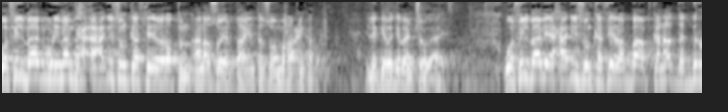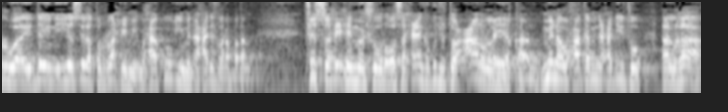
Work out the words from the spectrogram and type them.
wa fi lbaabi buui imaamka axaadiiun kaiiratun anaa soo yardahay intan sooma raacin karo. Ila gebagabaan joogaaye fi lbaabi axaadiiun kaiira baabkan hadda birulwaalidayn iyo silat raximi waxaa ku yimid axaadiis fara badan. Fi صaxiixi mashhuur oo saxiixanka ku jirto caanu la yaqaano. Minha waxaa ka mid a xadiiu alghaar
